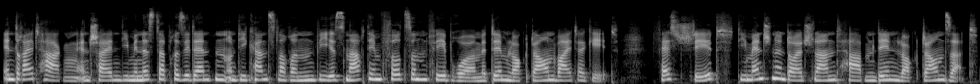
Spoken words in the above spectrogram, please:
In drei Tagen entscheiden die Ministerpräsidenten und die Kanzlerin, wie es nach dem 14. Februar mit dem Lockdown weitergeht. Fest steht, die Menschen in Deutschland haben den Lockdown satt.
